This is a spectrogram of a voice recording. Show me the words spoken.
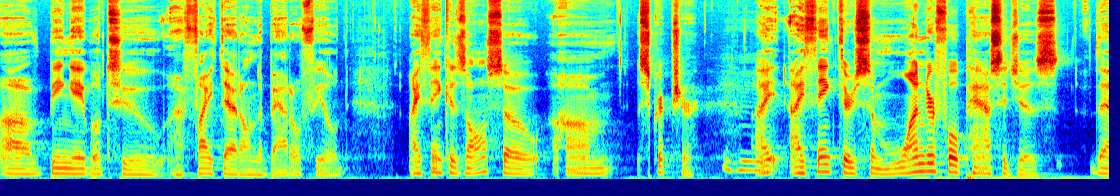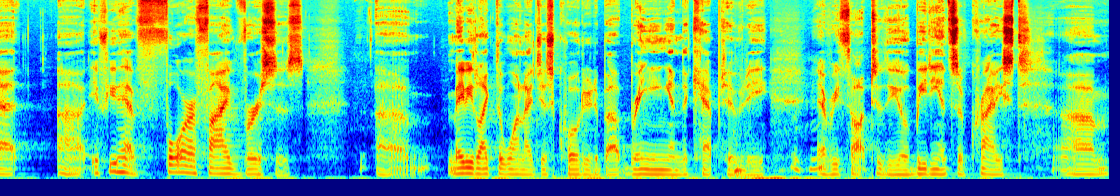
of being able to uh, fight that on the battlefield, I think, is also um, scripture. I, I think there's some wonderful passages that uh, if you have four or five verses, um, maybe like the one I just quoted about bringing into captivity every thought to the obedience of Christ. Um,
